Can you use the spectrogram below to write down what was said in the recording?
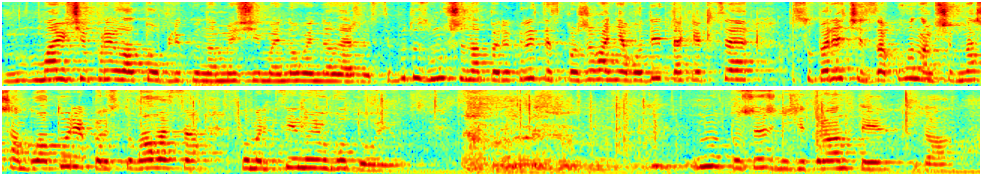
маючи прилад обліку на межі майнової належності, буду змушена перекрити споживання води, так як це суперечить законам, щоб наша амбулаторія користувалася комерційною водою. Ну, пожежні гідранти, так. Да.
